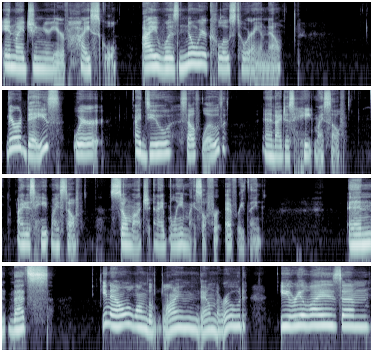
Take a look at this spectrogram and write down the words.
in my junior year of high school, I was nowhere close to where I am now. There are days where I do self loathe and I just hate myself. I just hate myself so much and I blame myself for everything. And that's, you know, along the line down the road, you realize um,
